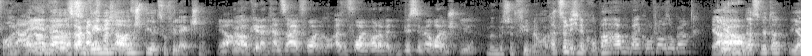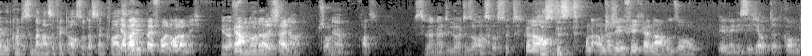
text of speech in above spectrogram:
Fallen Nein, Order nee, war das zu wenig. Rollenspiel, zu viel Action. Ja. Ja. Okay, dann kannst du halt Fallen, also Fallen Order mit ein bisschen mehr Rollenspiel. Mit ein bisschen viel mehr Rollenspiel. Kannst du nicht eine Gruppe haben bei KOTOR sogar? Ja, Ja. das wird dann. Ja, gut, konntest du bei Mass Effect auch so, dass dann quasi. Ja, aber bei Fallen Order nicht. nee, bei Ja, Fallen Order also nicht, ist halt- genau. Schon Ja, krass. dass du dann halt die Leute so ausrüstet. Genau. Rüstest. Und unterschiedliche Fähigkeiten haben und so. Bin mir nicht sicher, ob das kommt.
